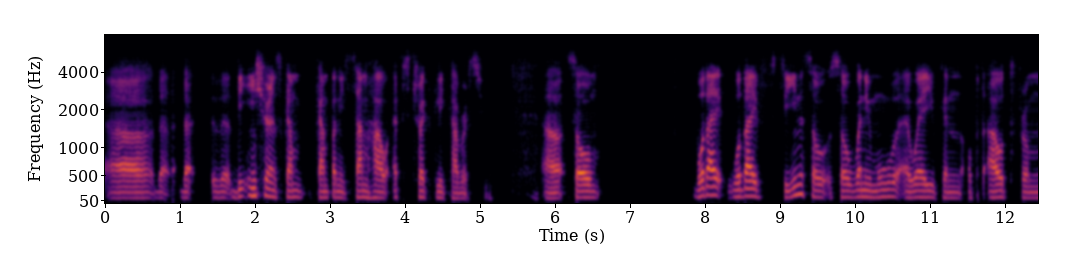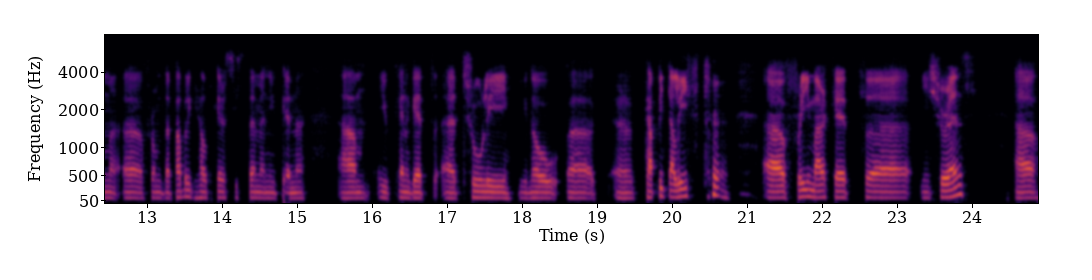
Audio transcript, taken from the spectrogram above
uh, the, the, the, the insurance com- company somehow abstractly covers you. so what I what I've seen, so so when you move away, you can opt out from uh, from the public healthcare system, and you can um, you can get a truly you know uh, uh, capitalist uh, free market uh, insurance. Uh,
